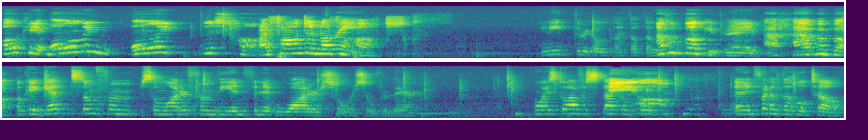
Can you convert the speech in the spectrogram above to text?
Okay, only only this time. I found another Three. husk. You need three. Oh, I thought that was. I was. have a bucket, babe. I have a bucket. Okay, get some from some water from the infinite water source over there. Oh, I still have a stack of gold uh, in front of the hotel.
